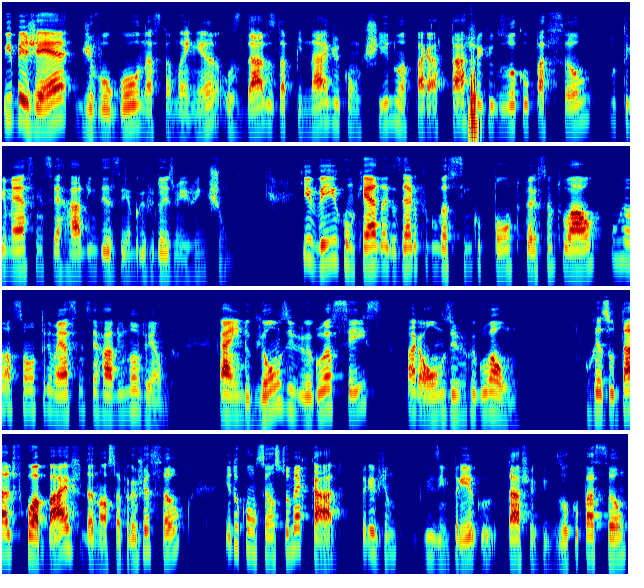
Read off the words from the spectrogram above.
O IBGE divulgou nesta manhã os dados da PNAD contínua para a taxa de desocupação no trimestre encerrado em dezembro de 2021, que veio com queda de 0,5 ponto percentual com relação ao trimestre encerrado em novembro, caindo de 11,6 para 11,1 O resultado ficou abaixo da nossa projeção e do consenso do mercado, que previa um desemprego, taxa de desocupação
